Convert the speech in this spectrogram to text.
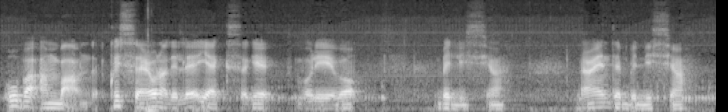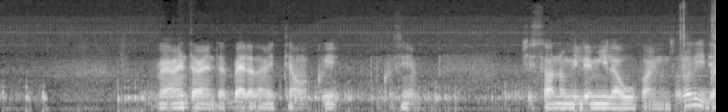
Upa Unbound. Questa era una delle EX che volevo. Bellissima. Veramente bellissima. Veramente veramente bella la mettiamo qui così ci stanno mille mila upa in un solo video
